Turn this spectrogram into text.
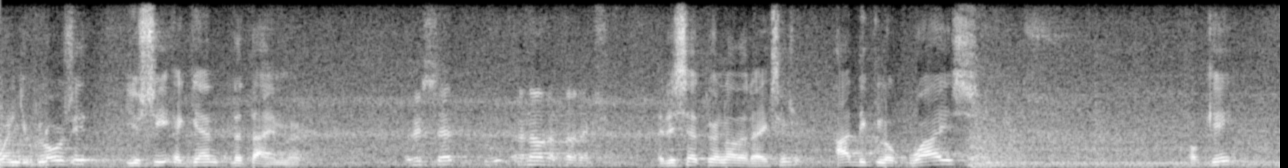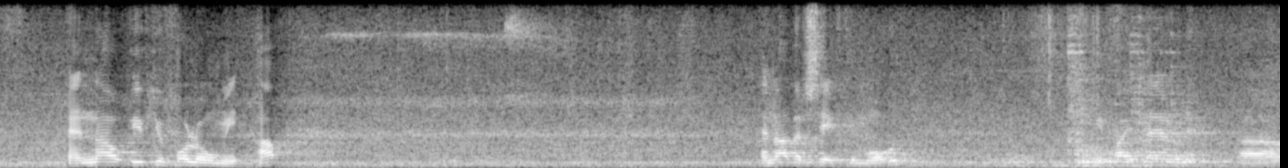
when you close it you see again the timer. Reset to another direction. reset to another direction. Anti-clockwise okay and now if you follow me up another safety mode. If I turn uh,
